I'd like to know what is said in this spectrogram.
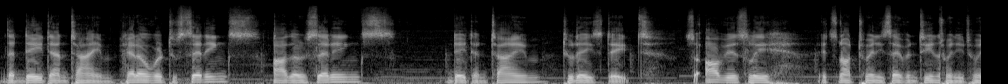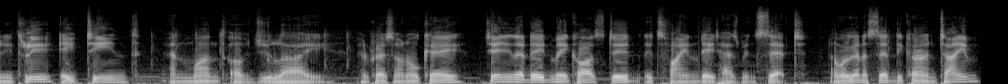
the date and time. Head over to settings other settings date and time today's date. So obviously it's not 2017 2023 18th and month of July. And press on OK. Changing the date may cost it. It's fine. Date has been set. Now we're gonna set the current time.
